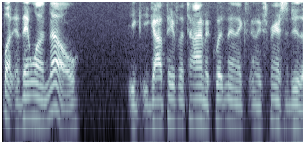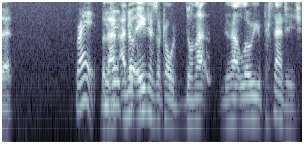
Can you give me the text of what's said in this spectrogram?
But if they want to know, you, you got to pay for the time, equipment, and, ex- and experience to do that. Right. But I, it- I know agents are told do not do not lower your percentage.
